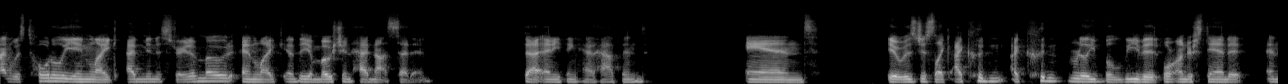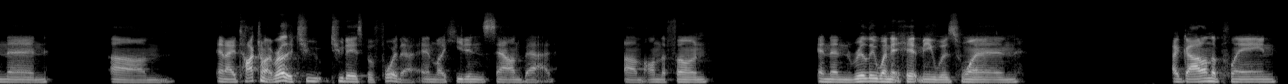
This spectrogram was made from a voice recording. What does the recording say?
mind was totally in like administrative mode, and like the emotion had not set in that anything had happened, and it was just like I couldn't I couldn't really believe it or understand it, and then, um, and I talked to my brother two two days before that, and like he didn't sound bad, um, on the phone and then really when it hit me was when I got on the plane.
